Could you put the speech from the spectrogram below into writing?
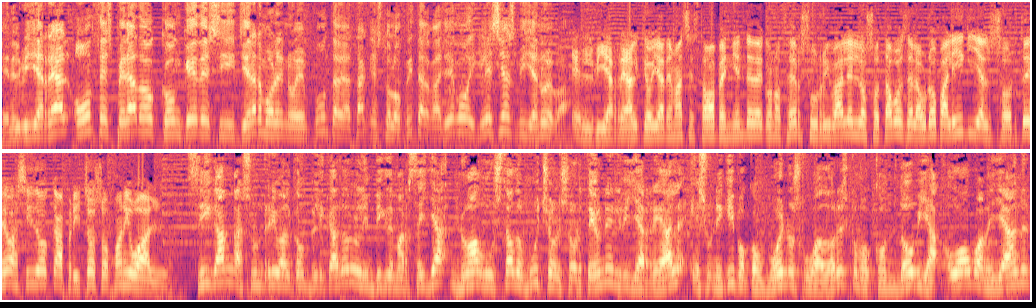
En el Villarreal, 11 esperado con Guedes y Gerard Moreno en punta de ataque. Esto lo pita el gallego Iglesias Villanueva. El Villarreal que hoy además estaba pendiente de conocer su rival en los octavos de la Europa League y el sorteo ha sido caprichoso. Juan Igual. Sí, Ganga es un rival complicado. El Olympique de Marsella no ha gustado mucho el sorteo en el Villarreal. Es un equipo con buenos jugadores como Condovia o Aubameyang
